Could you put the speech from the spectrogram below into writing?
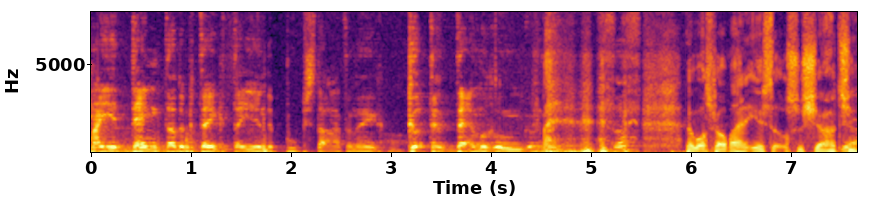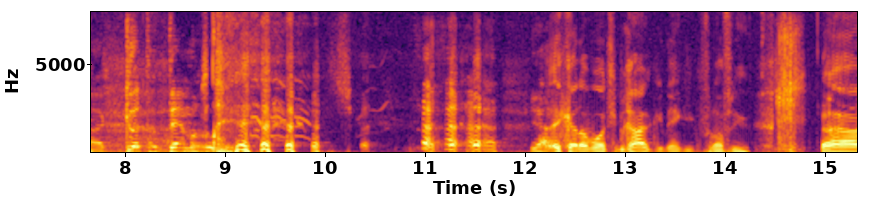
maar je denkt dat het betekent dat je in de poep staat en denkt? Toch? Dat was wel mijn eerste associatie. Ja, Götterdämmerung. ja. Ik ga dat woord gebruiken, denk ik, vanaf nu. Eh,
